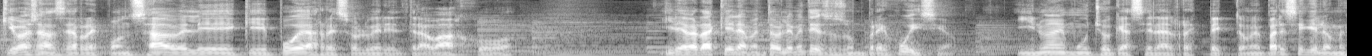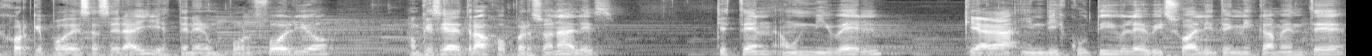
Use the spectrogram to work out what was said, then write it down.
que vaya a ser responsable, que puedas resolver el trabajo. Y la verdad que lamentablemente eso es un prejuicio. Y no hay mucho que hacer al respecto. Me parece que lo mejor que podés hacer ahí es tener un portfolio, aunque sea de trabajos personales, que estén a un nivel haga indiscutible visual y técnicamente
